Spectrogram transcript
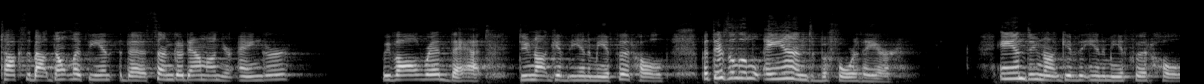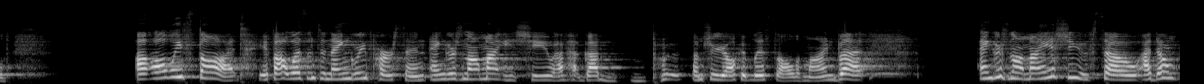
talks about don't let the, the sun go down on your anger. We've all read that. Do not give the enemy a foothold. But there's a little and before there. and do not give the enemy a foothold. I always thought if I wasn't an angry person, anger's not my issue. I've got, I'm sure y'all could list all of mine, but anger's not my issue. So I don't,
